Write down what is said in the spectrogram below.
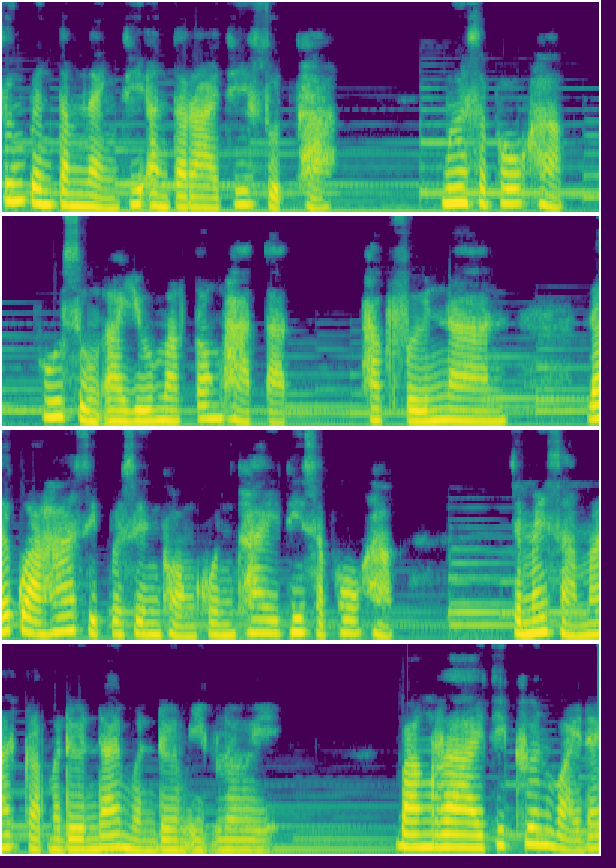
ซึ่งเป็นตำแหน่งที่อันตรายที่สุดค่ะ เมื่อสะโพกหัก ผู้สูงอายุมักต้องผ่าตัด พักฟื้นนาน และกว่า 50%ของคนไข้ที่สะโพกหัก จะไม่สามารถกลับมาเดินได้เหมือนเดิมอีกเลย บางรายที่เคลื่อนไหวได้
